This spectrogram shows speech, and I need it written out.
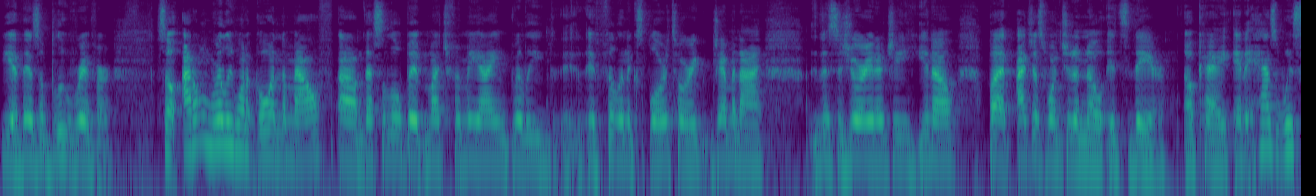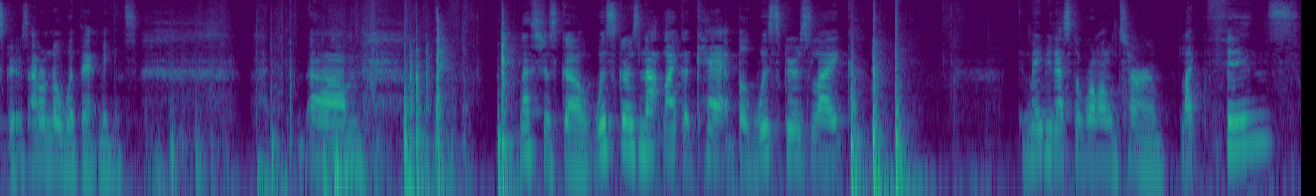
Yeah, there's a blue river. So I don't really want to go in the mouth. Um, that's a little bit much for me. I ain't really uh, feeling exploratory. Gemini, this is your energy, you know. But I just want you to know it's there, okay? And it has whiskers. I don't know what that means. Um, let's just go. Whiskers not like a cat, but whiskers like, maybe that's the wrong term. Like fins,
